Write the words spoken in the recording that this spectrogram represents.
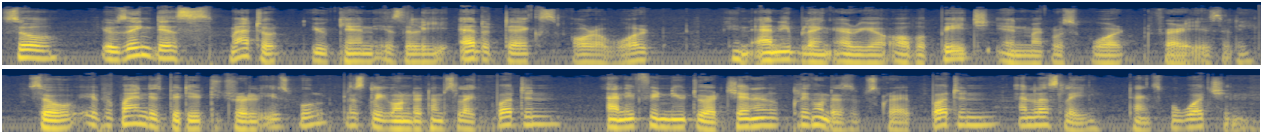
So using this method you can easily add a text or a word in any blank area of a page in Microsoft Word very easily. So if you find this video tutorial useful please click on the thumbs like button. And if you're new to our channel click on the subscribe button. And lastly thanks for watching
